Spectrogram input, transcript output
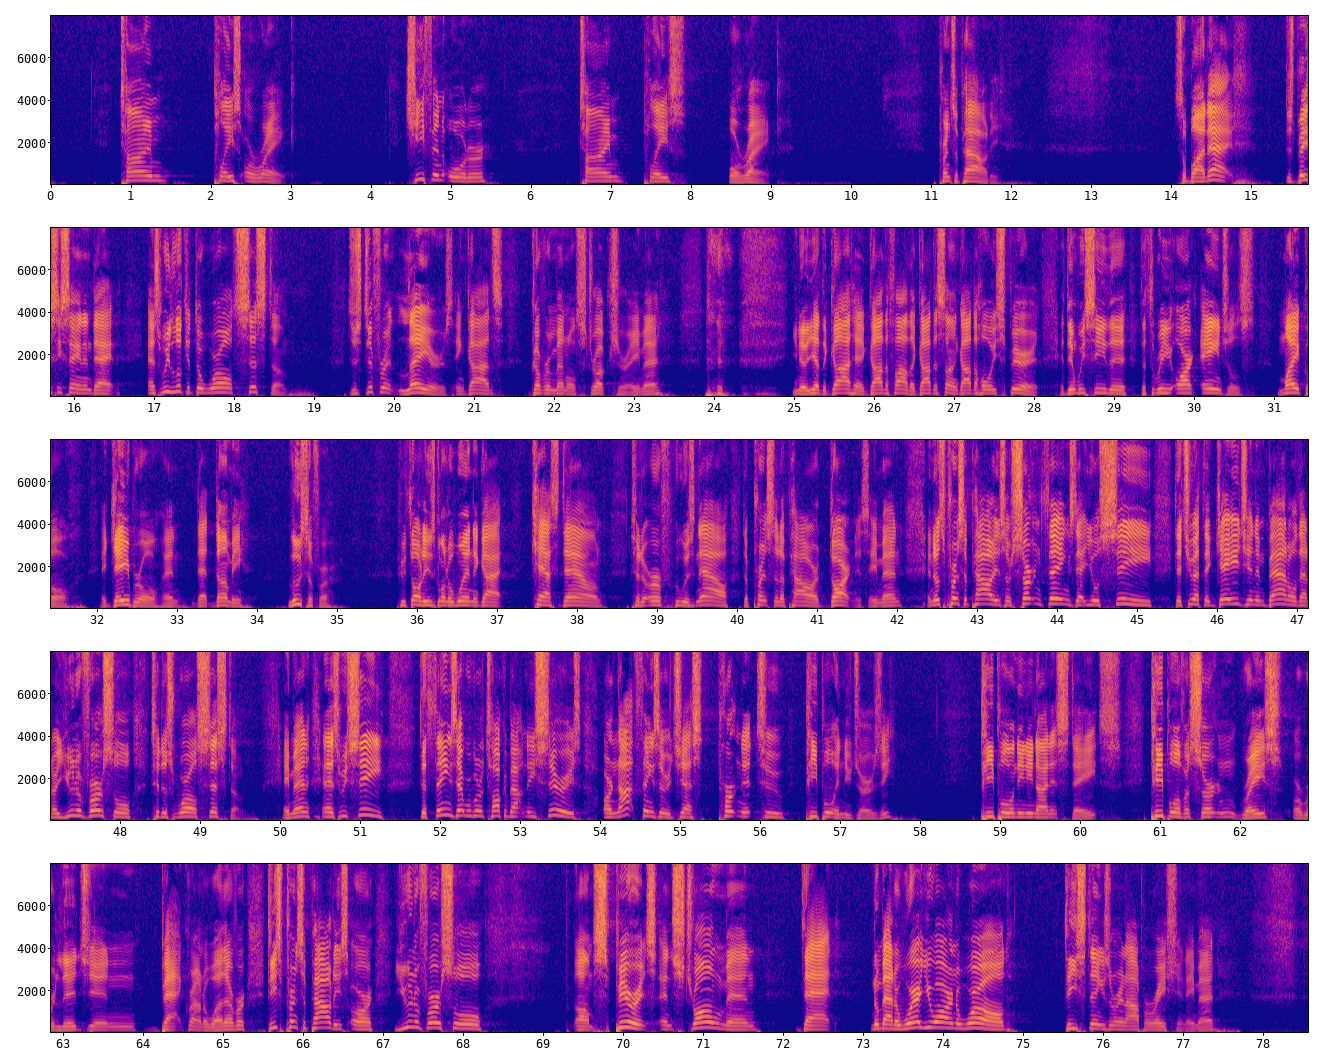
time, place, or rank. Chief in order, time, place, or rank. Principality. So, by that, just basically saying that as we look at the world system, there's different layers in God's governmental structure. Amen. You know, you have the Godhead, God the Father, God the Son, God the Holy Spirit. And then we see the, the three archangels, Michael and Gabriel and that dummy, Lucifer, who thought he was going to win and got cast down to the earth, who is now the prince of the power of darkness. Amen. And those principalities are certain things that you'll see that you have to engage in in battle that are universal to this world system. Amen. And as we see, the things that we're going to talk about in these series are not things that are just pertinent to people in New Jersey, people in the United States, people of a certain race or religion, background, or whatever. These principalities are universal um, spirits and strong men that no matter where you are in the world, these things are in operation. Amen.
